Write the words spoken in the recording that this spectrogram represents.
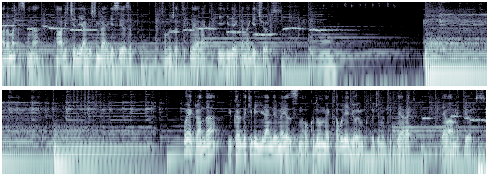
arama kısmına tarihçeli yerleşim belgesi yazıp sonuca tıklayarak ilgili ekrana geçiyoruz. Bu ekranda yukarıdaki bilgilendirme yazısını okudum ve kabul ediyorum kutucuğunu tıklayarak devam et diyoruz.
